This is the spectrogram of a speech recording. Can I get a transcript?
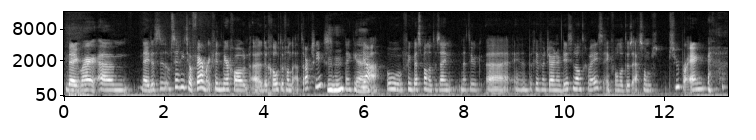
Nee, maar... ehm, nee, dus het is op zich niet zo ver. Maar ik vind meer gewoon eh, de grootte van de attracties. Mhm, denk ik, ja. ja, oeh, vind ik best spannend. We zijn natuurlijk eh, in het begin van het jaar naar Disneyland geweest. Ik vond het dus echt soms super eng.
